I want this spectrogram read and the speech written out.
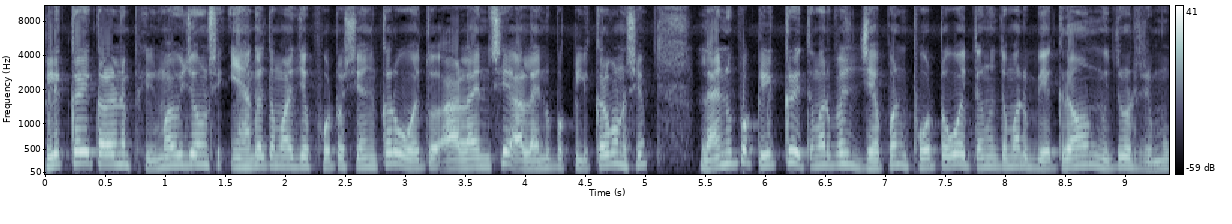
ક્લિક કરી કલરને ફિલ્માવી જવાનું છે. અહીંયા આગળ તમારે જે ફોટો સેન્ડ કરવો હોય તો આ લાઇન છે, આ લાઈન ઉપર ક્લિક કરવાનું છે. લાઇન ઉપર ક્લિક કરી તમારી પાસે જે પણ ફોટો હોય તેનું તમારે બેકગ્રાઉન્ડ મિત્રો રિમૂવ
